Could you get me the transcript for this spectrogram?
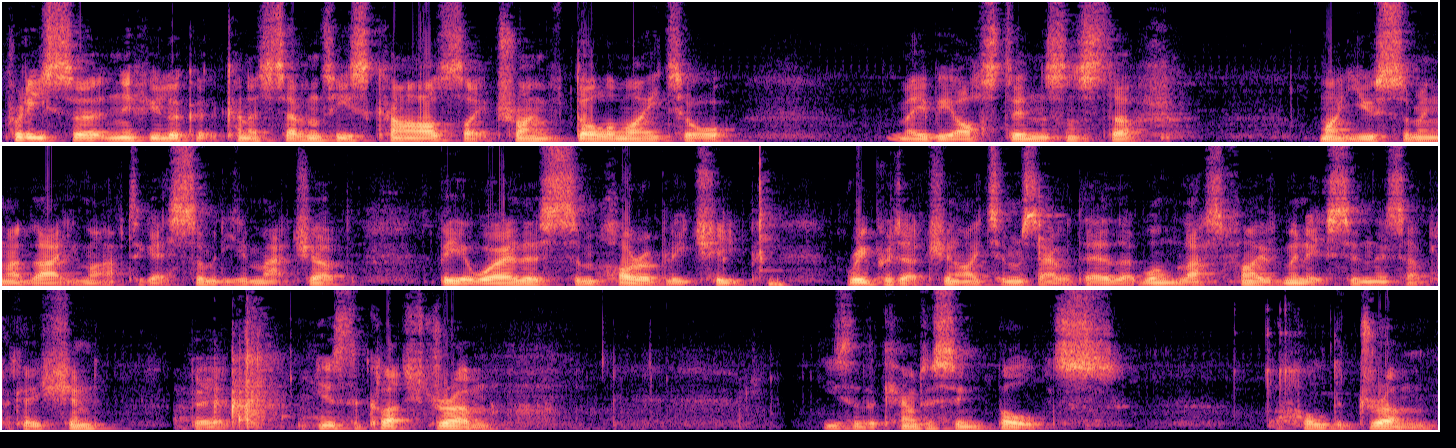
pretty certain if you look at kind of 70s cars like Triumph Dolomite or maybe Austins and stuff, might use something like that. You might have to get somebody to match up. Be aware there's some horribly cheap reproduction items out there that won't last five minutes in this application. But here's the clutch drum. These are the countersink bolts hold the drum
